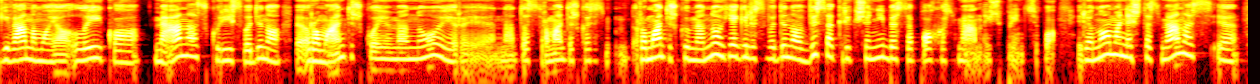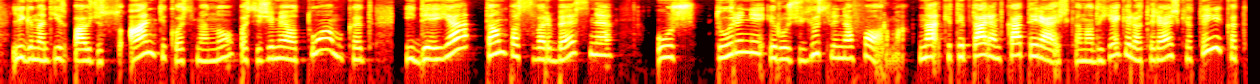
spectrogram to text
gyvenamojo laiko menas, kurį jis vadino romantiškojų menu ir, na, tas romantiškojų menu Hegelis vadino visą krikščionybės epochos meną iš principo. Ir jo nuomonė šitas menas, e, lyginant jį, pavyzdžiui, su antikos menu, pasižymėjo tuom, kad idėja tampa svarbesnė už turinį ir už jūslinę formą. Na, kitaip tariant, ką tai reiškia? Nuo Hegelio tai reiškia tai, kad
